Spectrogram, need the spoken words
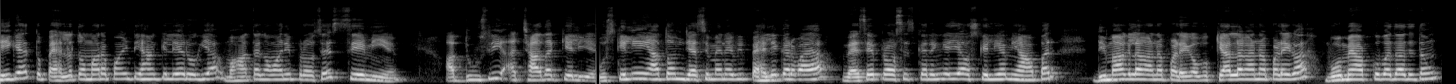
ठीक है? तो पहला तो हमारा पॉइंट यहाँ क्लियर हो गया। वहाँ तक हमारी प्रोसेस सेम ही है। अब दूसरी अच्छादक के लिए, उसके लिए या तो हम जैसे मैंने अभी पहले करवाया, वैसे प्रोसेस करेंगे या उसके लिए हम यहाँ पर दिमाग लगाना पड़ेगा। वो क्या लगाना पड़ेगा, वो मैं आपको बता देता हूँ।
